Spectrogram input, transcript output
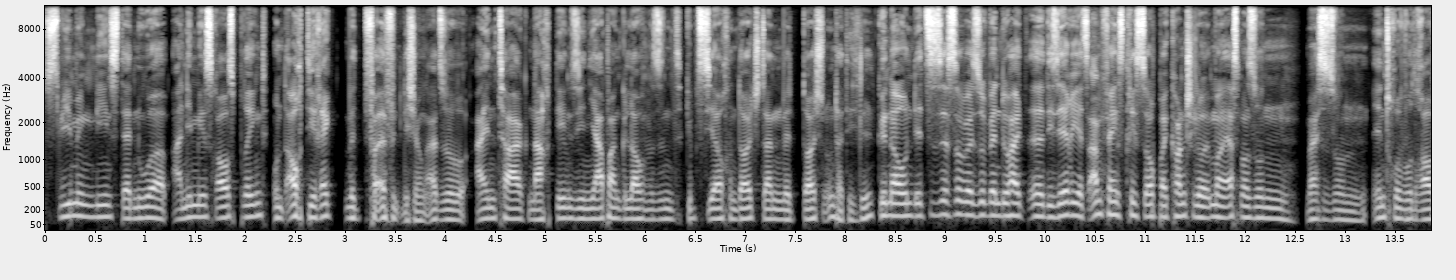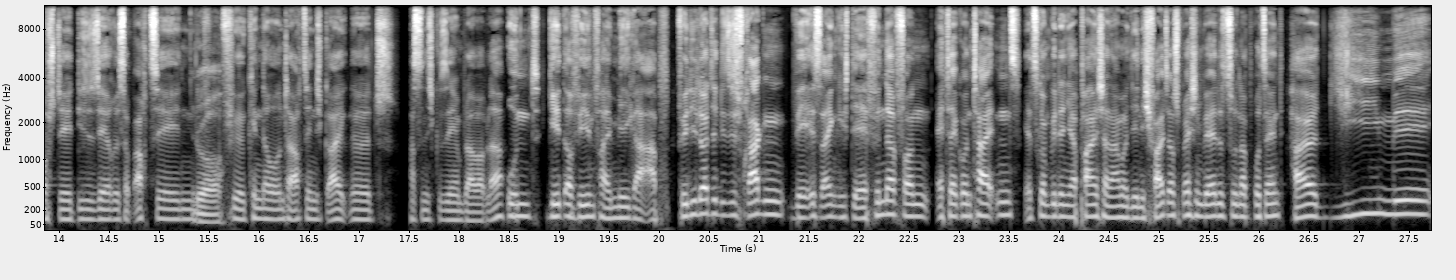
Streaming-Dienst, der nur Animes rausbringt und auch direkt mit Veröffentlichung. Also einen Tag nachdem sie in Japan gelaufen sind, gibt es die auch in Deutschland mit deutschen Untertiteln. Genau, und jetzt ist es sowieso, wenn du halt äh, die Serie jetzt anfängst, kriegst du auch bei Crunchyroll immer erstmal so ein, weißt du, so ein Intro, wo drauf steht, diese Serie ist ab 18, Ja. für Kinder unter 18 nicht geeignet, hast du nicht gesehen, bla bla bla. Und geht auf jeden Fall mega ab. Für die Leute, die sich fragen, wer ist eigentlich der Erfinder von Attack on Titans? Jetzt kommt wieder ein japanischer Name, den ich falsch aussprechen werde zu 100%. Hajime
